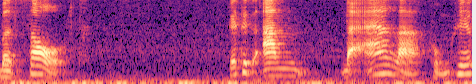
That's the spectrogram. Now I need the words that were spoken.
but salt. Cái thức ăn đã là khủng khiếp.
